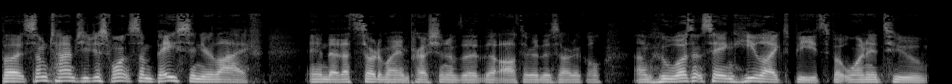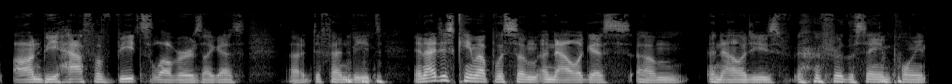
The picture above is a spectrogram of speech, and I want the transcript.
but sometimes you just want some bass in your life. And uh, that's sort of my impression of the, the author of this article, um, who wasn't saying he liked beats, but wanted to, on behalf of beats lovers, I guess, uh, defend beats. and I just came up with some analogous um, analogies for the same point,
